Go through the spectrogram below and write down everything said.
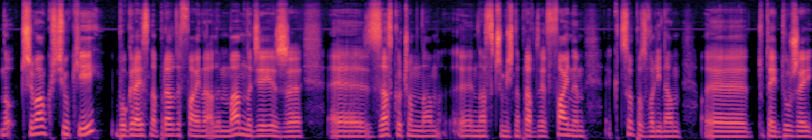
no, trzymam kciuki, bo gra jest naprawdę fajna, ale mam nadzieję, że e, zaskoczą nam e, nas czymś naprawdę fajnym, co pozwoli nam e, tutaj dłużej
